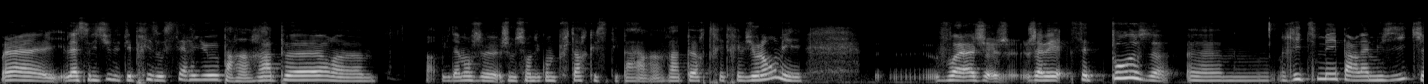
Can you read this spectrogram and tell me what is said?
voilà, la solitude était prise au sérieux par un rappeur. Euh, évidemment, je, me suis rendu compte plus tard que c'était pas un rappeur très très violent, mais voilà, j'avais cette pause rythmée par la musique,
